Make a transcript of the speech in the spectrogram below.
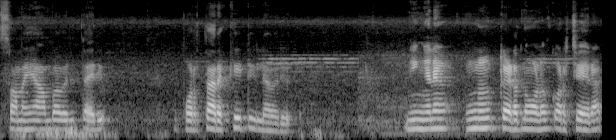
സമയമാകുമ്പോൾ അവർ തരും. പുറത്തിറക്കിയിട്ടില്ല അവർ ഇങ്ങനെ ഇങ്ങ് കിടന്നോളും കുറച്ച് നേരം.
